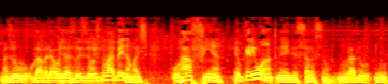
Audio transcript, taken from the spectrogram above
Mas o, o Gabriel Jesus hoje não vai bem não, mas o Rafinha, eu queria o Anthony aí nessa seleção, no lugar do, do,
